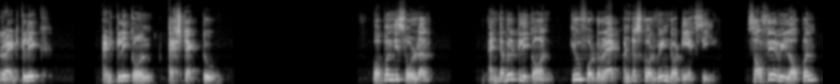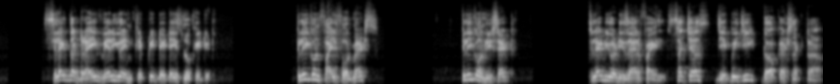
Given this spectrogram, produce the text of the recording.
right click and click on extract to. Open this folder and double click on qphotorec underscore win.exe. Software will open. Select the drive where your encrypted data is located. Click on file formats. Click on reset. Select your desired file such as JPG, doc, etc.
